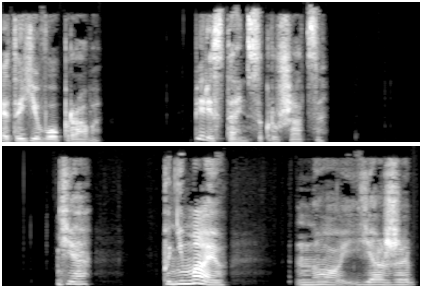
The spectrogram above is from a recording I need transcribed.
Это его право. Перестань сокрушаться. Я понимаю, но я же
